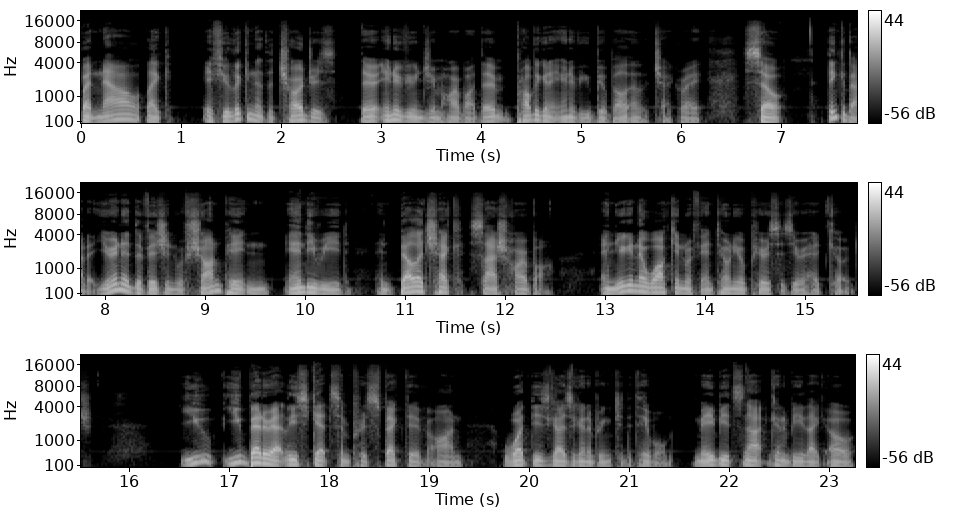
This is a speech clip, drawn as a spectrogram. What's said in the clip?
but now like if you're looking at the Chargers, they're interviewing Jim Harbaugh. They're probably gonna interview Bill Belichick, right? So think about it. You're in a division with Sean Payton, Andy Reid, and Belichick slash Harbaugh, and you're gonna walk in with Antonio Pierce as your head coach. You you better at least get some perspective on what these guys are going to bring to the table. Maybe it's not going to be like, oh,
